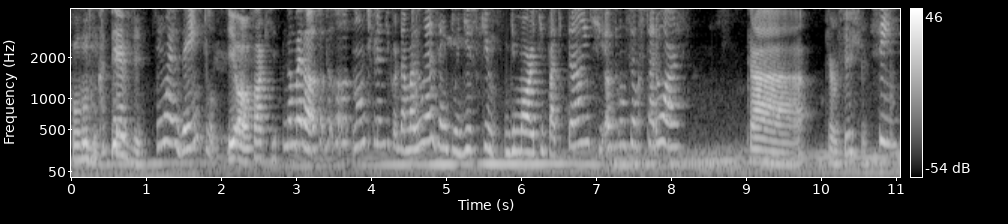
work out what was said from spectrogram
como nunca teve. Um exemplo, E ó, vou falar aqui. não, mas ó, só, só- não te querendo te cortar, mas um exemplo disso que, de morte impactante é o que aconteceu com Star Wars. Com a Carrie Fisher, Sim,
